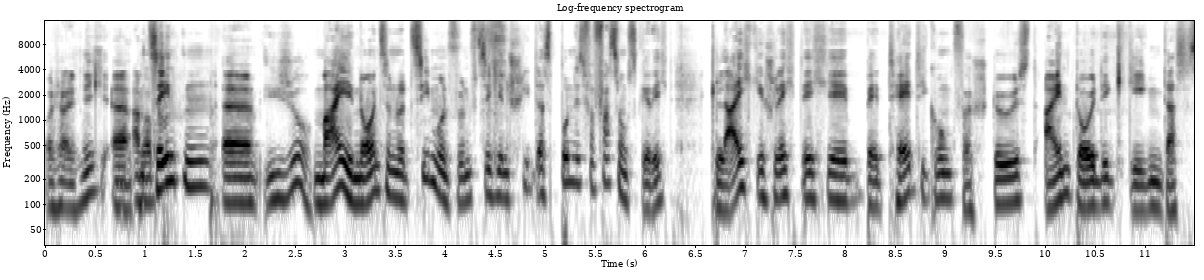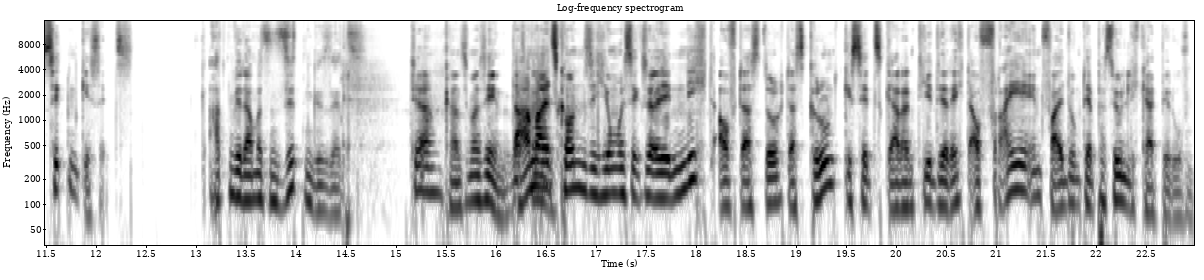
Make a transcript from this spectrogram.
Wahrscheinlich nicht. Äh, am glaub- 10. Äh. Mai 1957 entschied das Bundesverfassungsgericht, gleichgeschlechtliche Betätigung verstößt eindeutig gegen das Sittengesetz. Hatten wir damals ein Sittengesetz. Tja, kannst du mal sehen. Damals konnten sich Homosexuelle nicht auf das durch das Grundgesetz garantierte Recht auf freie Entfaltung der Persönlichkeit berufen.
